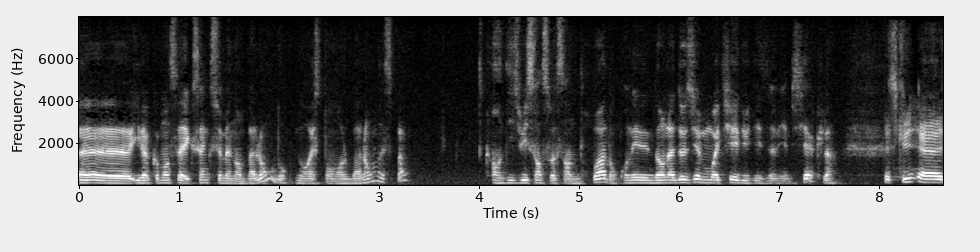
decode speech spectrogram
Euh, il va commencer avec 5 semaines en ballon, donc nous restons dans le ballon, n'est-ce pas? En 1863, donc on est dans la deuxième moitié du 19e siècle. Est-ce que euh,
